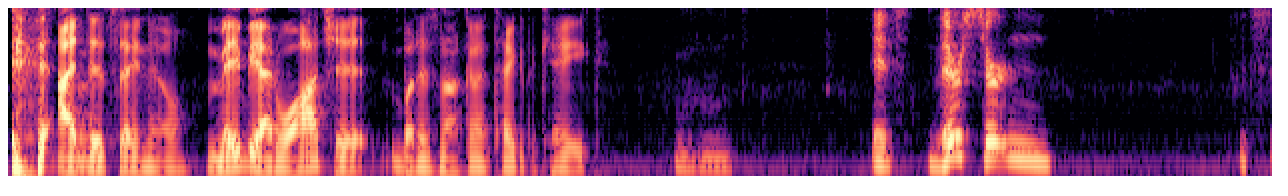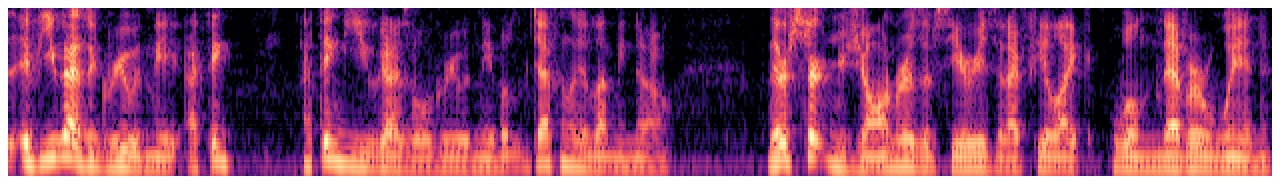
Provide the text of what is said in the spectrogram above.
I did say no. Maybe I'd watch it, but it's not going to take the cake. it's there's certain it's if you guys agree with me i think i think you guys will agree with me but definitely let me know there's certain genres of series that i feel like will never win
